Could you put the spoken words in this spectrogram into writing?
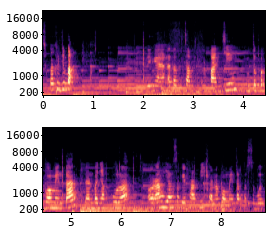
suka kejebak dengan atau terpancing untuk berkomentar dan banyak pula orang yang sakit hati karena komentar tersebut.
